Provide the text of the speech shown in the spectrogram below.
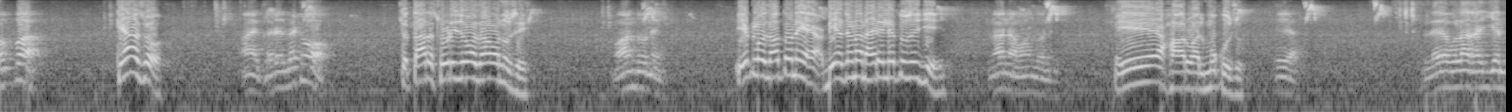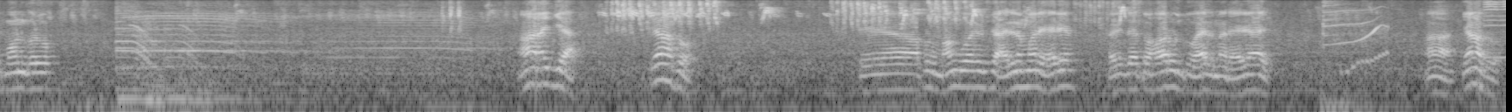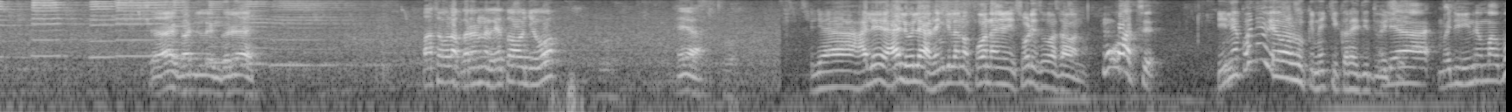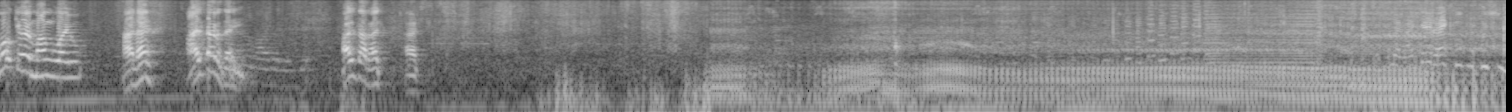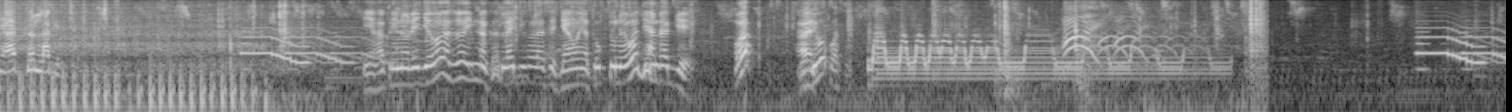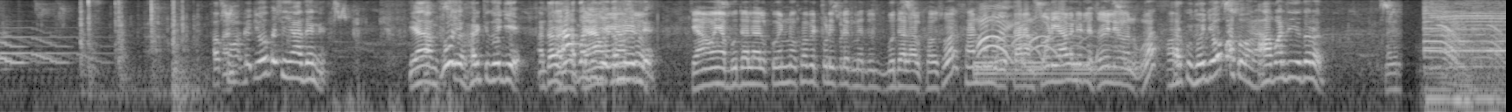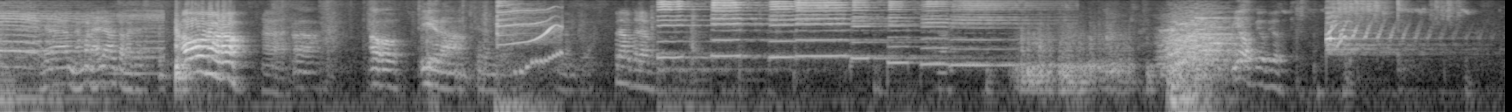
અપ્પા ક્યાં છો? આ ઘરે બેઠો. તો તારે છોડી જવા જવાનું છે. વાંધો નહીં. એકલો જાતો ને બે જણા હારે લેતો જઈજે ના ના વાંધો નહીં. એ હારું હાલ મૂકું છું. એ. લે ઓલા રાજ્યાને ફોન કરો. હા રાજ્યા. ક્યાં છો? એ આપણું માંગવું આવ્યું છે હાલ મારે હેરે. કઈ જાય તો સારું તું હાલ મારે હેરે આય. હા ક્યાં છો? આય ગાડી લઈને ઘરે આય. પાછા ઓલા ઘરાને લેતો આવજો હો. હે એટલે હાલે હાલ ઓલા રંગીલાનો ફોન આવ્યો છોડી જવા જવાનો. શું વાત છે? એને કોને વ્યવહારનું કે નક્કી કરાવી દીધું એટલે મજી એને બહુ કેવાય માંગવું આવ્યું. હાલ હાલ. હાલ તાર જાય હાલ તાર હાલ. હાથ ઘર લાગે એ હકડી નો રહેજો હો જો એમના ઘર લાજી વાળા છે. જ્યાં અહીંયા થૂકતું ને હો ધ્યાન રાખજે. હો? હાલ જો પાછું. હકમાં દીજે ગમે એટલે જ્યાં અહીંયા બુધાલાલ કોઈ નો ખબર પડી પડે કે મેં દૂધ બુધાલાલ ખાવ છું હો. સાંજનું તારામ છોડી આવે ને એટલે જોઈ લેવાનું હો હરકું જોજે હો પાછો હા પાડી દીજે તરત આવો મહેમાન આવો હા આવો એ રામ બરાબર બરાબર બેહો બેહો બેહો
